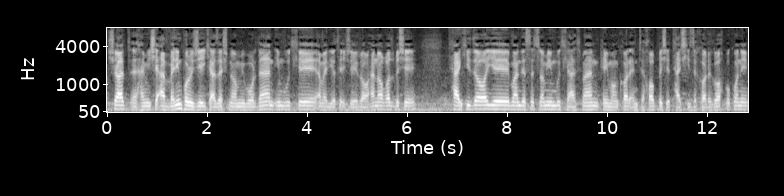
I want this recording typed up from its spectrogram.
شاید همیشه اولین پروژه‌ای که ازش نام می بردن این بود که عملیات اجرای راهن آغاز بشه. تاکیدهای مهندس اسلامی این بود که حتما پیمانکار انتخاب بشه تجهیز کارگاه بکنه.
